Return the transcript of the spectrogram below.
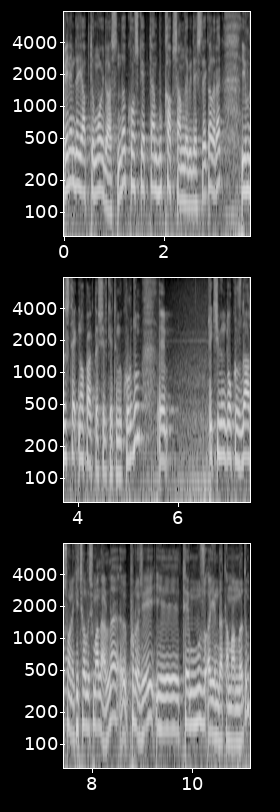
Benim de yaptığım oydu aslında. COSGAP'ten bu kapsamda bir destek alarak Yıldız Teknopark'ta şirketimi kurdum. E, 2009'dan sonraki çalışmalarla e, projeyi e, Temmuz ayında tamamladım.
